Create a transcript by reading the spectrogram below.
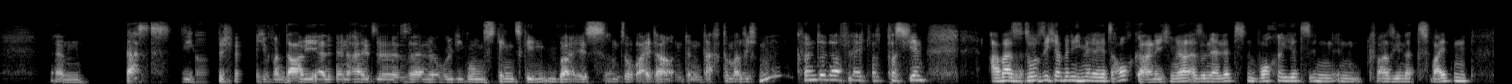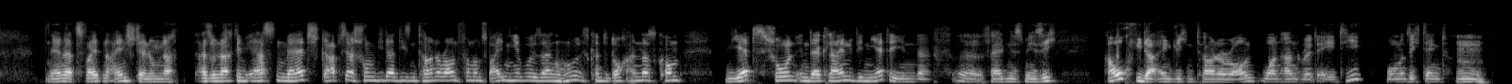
Ähm, dass die Schwäche von Darby Allen halt äh, seine Huldigungsdings gegenüber ist und so weiter. Und dann dachte man sich, hm, könnte da vielleicht was passieren. Aber so sicher bin ich mir da jetzt auch gar nicht mehr. Also in der letzten Woche jetzt in, in quasi in der zweiten in der zweiten Einstellung. Nach, also nach dem ersten Match gab es ja schon wieder diesen Turnaround von uns beiden hier, wo wir sagen, hm, es könnte doch anders kommen. Jetzt schon in der kleinen Vignette äh, verhältnismäßig auch wieder eigentlich ein Turnaround 180, wo man sich denkt, hm,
